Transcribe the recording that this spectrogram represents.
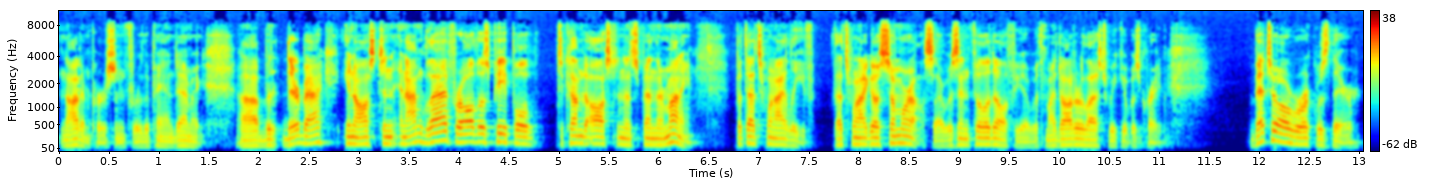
not in person for the pandemic. Uh, but they're back in Austin, and I'm glad for all those people to come to Austin and spend their money. But that's when I leave. That's when I go somewhere else. I was in Philadelphia with my daughter last week. It was great. Beto O'Rourke was there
